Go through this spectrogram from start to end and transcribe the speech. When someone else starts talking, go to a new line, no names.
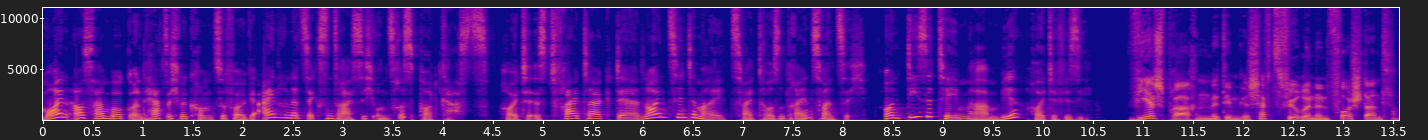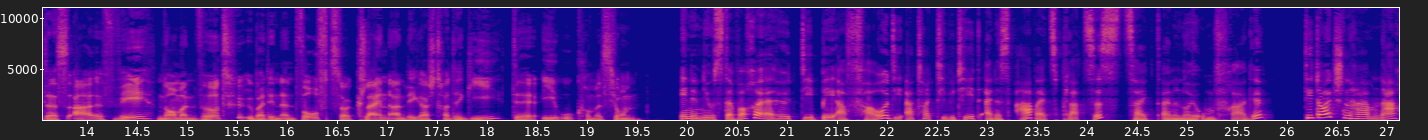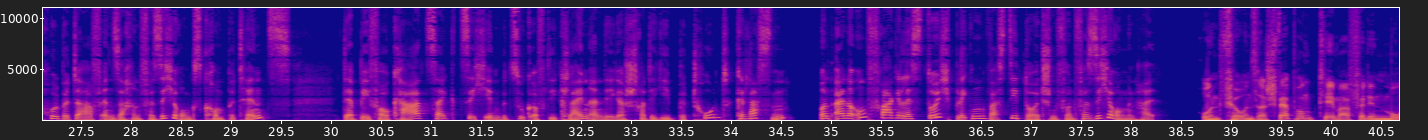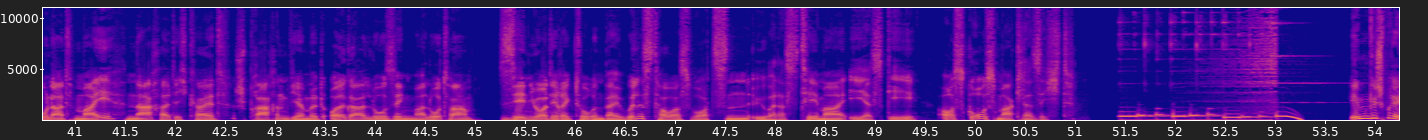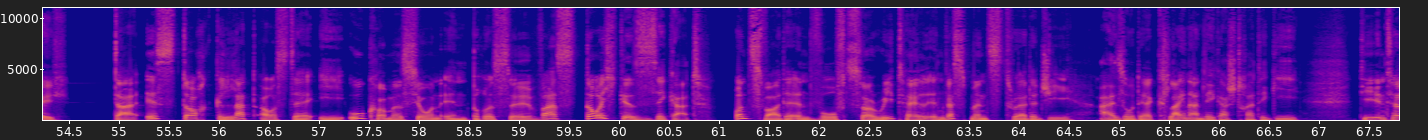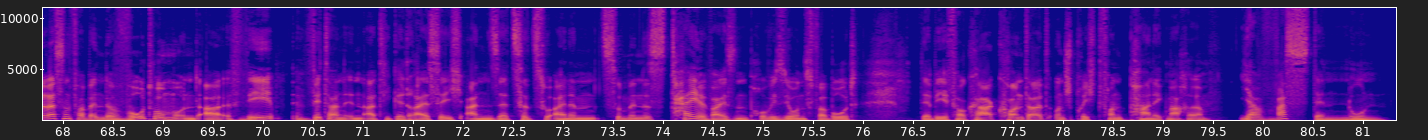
Moin aus Hamburg und herzlich willkommen zu Folge 136 unseres Podcasts. Heute ist Freitag, der 19. Mai 2023. Und diese Themen haben wir heute für Sie.
Wir sprachen mit dem geschäftsführenden Vorstand des AfW, Norman Wirth, über den Entwurf zur Kleinanlegerstrategie der EU-Kommission.
In den News der Woche erhöht die BAV die Attraktivität eines Arbeitsplatzes, zeigt eine neue Umfrage. Die Deutschen haben Nachholbedarf in Sachen Versicherungskompetenz. Der BVK zeigt sich in Bezug auf die Kleinanlegerstrategie betont gelassen. Und eine Umfrage lässt durchblicken, was die Deutschen von Versicherungen halten.
Und für unser Schwerpunktthema für den Monat Mai, Nachhaltigkeit, sprachen wir mit Olga Losing-Malota, Seniordirektorin bei Willis Towers Watson, über das Thema ESG aus Großmaklersicht.
Im Gespräch
da ist doch glatt aus der EU-Kommission in Brüssel was durchgesickert. Und zwar der Entwurf zur Retail Investment Strategy, also der Kleinanlegerstrategie. Die Interessenverbände Votum und AfW wittern in Artikel 30 Ansätze zu einem zumindest teilweisen Provisionsverbot. Der BVK kontert und spricht von Panikmache. Ja, was denn nun?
